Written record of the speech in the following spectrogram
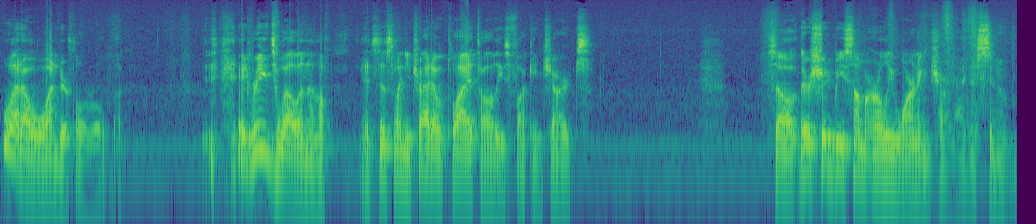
what a wonderful rulebook. It reads well enough. It's just when you try to apply it to all these fucking charts. So there should be some early warning chart, I'd assume.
